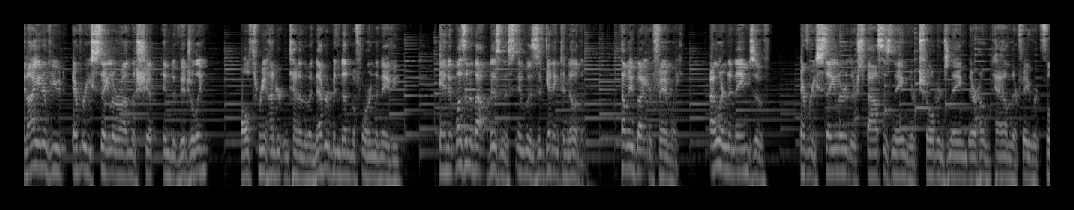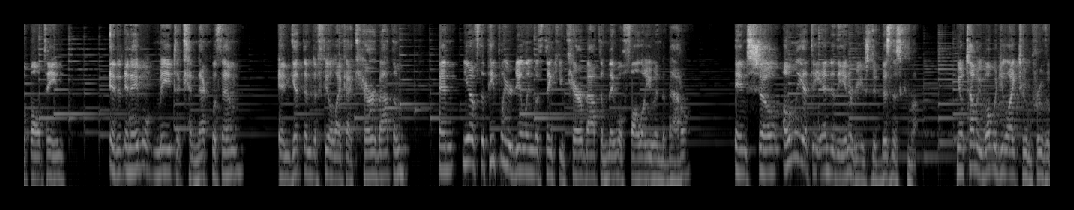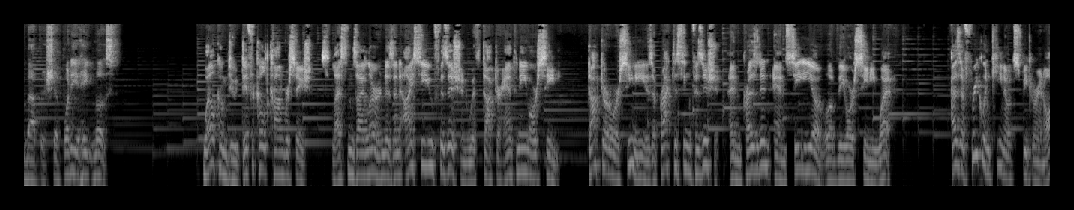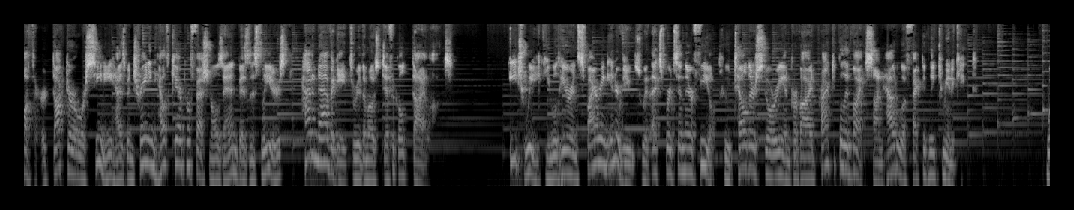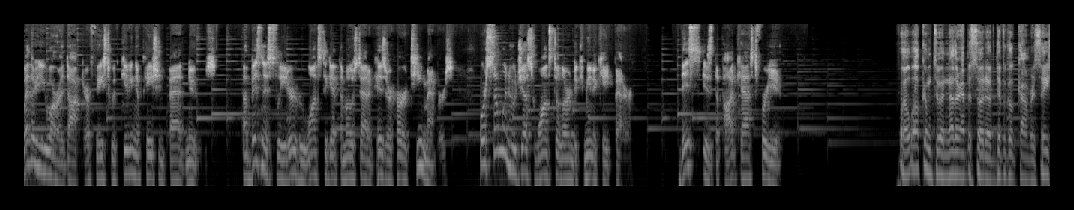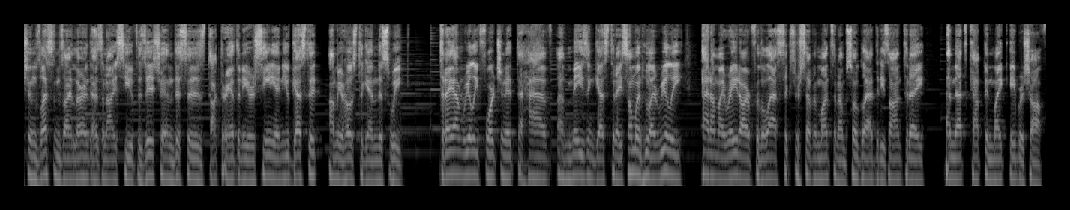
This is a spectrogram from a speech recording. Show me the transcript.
And I interviewed every sailor on the ship individually. All 310 of them had never been done before in the Navy. And it wasn't about business, it was getting to know them. Tell me about your family. I learned the names of every sailor, their spouse's name, their children's name, their hometown, their favorite football team. It enabled me to connect with them and get them to feel like I care about them. And, you know, if the people you're dealing with think you care about them, they will follow you into battle. And so only at the end of the interviews did business come up. You know, tell me, what would you like to improve about this ship? What do you hate most? Welcome to Difficult Conversations Lessons I Learned as an ICU physician with Dr. Anthony Orsini. Dr. Orsini is a practicing physician and president and CEO of the Orsini Way. As a frequent keynote speaker and author, Dr. Orsini has been training healthcare professionals and business leaders how to navigate through the most difficult dialogues. Each week, you will hear inspiring interviews with experts in their field who tell their story and provide practical advice on how to effectively communicate. Whether you are a doctor faced with giving a patient bad news, a business leader who wants to get the most out of his or her team members, or someone who just wants to learn to communicate better, this is the podcast for you. Well, welcome to another episode of Difficult Conversations Lessons I Learned as an ICU Physician. This is Dr. Anthony Orsini, and you guessed it, I'm your host again this week. Today, I'm really fortunate to have an amazing guest today, someone who I really had on my radar for the last six or seven months, and I'm so glad that he's on today, and that's Captain Mike Abrashoff.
